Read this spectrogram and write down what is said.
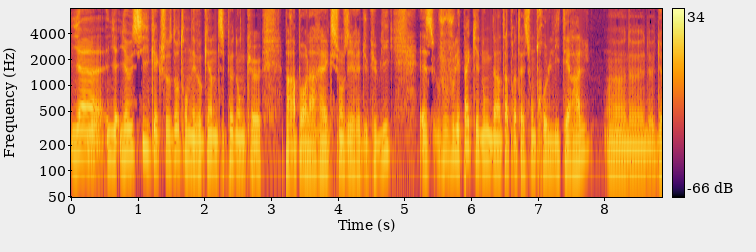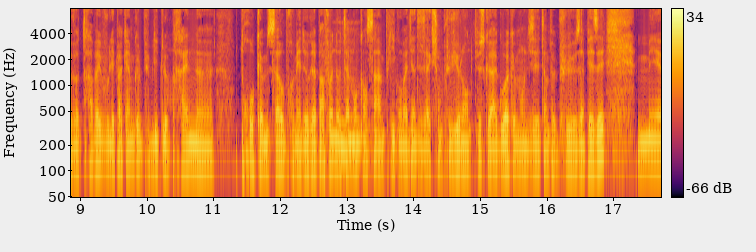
Il y a, il y a aussi quelque chose d'autre. On évoquait un petit peu donc euh, par rapport à la réaction, je dirais, du public. Est-ce vous voulez pas qu'il y ait donc d'interprétation trop littérale euh, de, de, de, votre travail? Vous voulez pas quand même que le public le prenne euh, trop comme ça au premier degré parfois, notamment mmh. quand ça implique, on va dire, des actions plus violentes, puisque Agua, comme on le disait, est un peu plus apaisé. Mais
